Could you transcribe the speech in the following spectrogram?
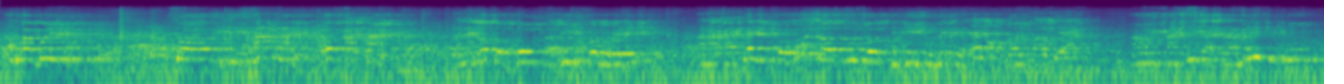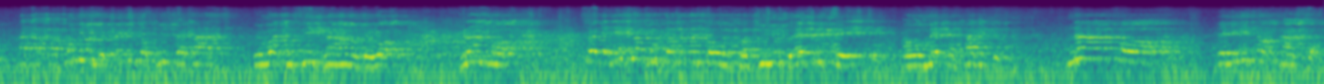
And we are going. So it is hard time, just hard time. And a lot of goals are being scored already. And I can tell you for all those who just begin to make a hell of noise out there, and we can see that there are many people that are performing on the pages of newspapers, we want to see ground on the rock, ground work. So the national book governance will continue to every state and will make comparisons. Now for the Minister of Transport.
